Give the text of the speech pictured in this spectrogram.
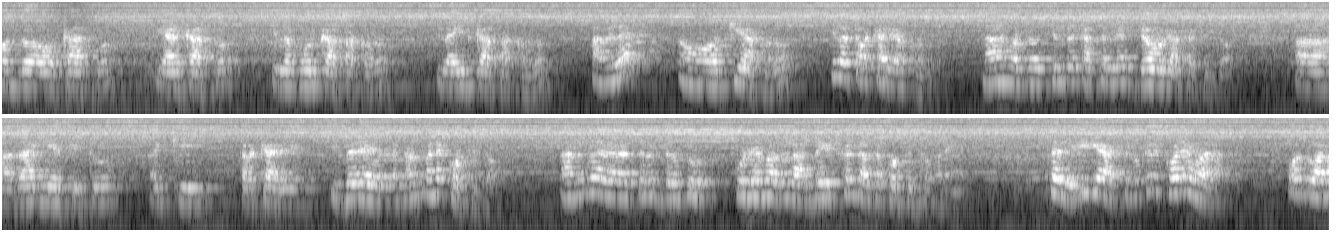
ಒಂದು ಕಾಸು, ಎರಡು ಕಾಸು, ಇಲ್ಲ ಮೂರು ಕಾಸು ಹಾಕೋರು, ಇಲ್ಲ ಐದು ಕಾಸು ಹಾಕೋರು, ಆಮೇಲೆ ಅಕ್ಕಿ ಹಾಕೋರು, ಇಲ್ಲ ತರಕಾರಿ ಹಾಕೋರು. ನಾನು ಒಂದು ಚಿಲ್ಲರೆ ಕಾಸಲ್ಲೇ ದೇವ್ರಿಗೆ ಹಾಕೋತಿದ್ದೋ ರಾಗಿ ಹಸಿಟ್ಟು, ಅಕ್ಕಿ, ತರಕಾರಿ, ಈ ಬೇರೆ ಎಲ್ಲ ತಗೊಂಡು ಮನೆಗೆ ಕೊಡ್ತಿದ್ದೋ ಅದನ್ನು ದೊಡ್ಡ ಕುಡಿಯೋದು ಅದ್ರಲ್ಲಿ ಅರ್ಧ ಇಟ್ಕೊಂಡು ಅರ್ಧ ಕೊಡ್ತಿತ್ತು ಮನೆಗೆ. ಸರಿ, ಹೀಗೆ ಆಗ್ತಿರ್ಬೇಕಾದ್ರೆ ಕೊನೆ ವಾರ. ಒಂದು ವಾರ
